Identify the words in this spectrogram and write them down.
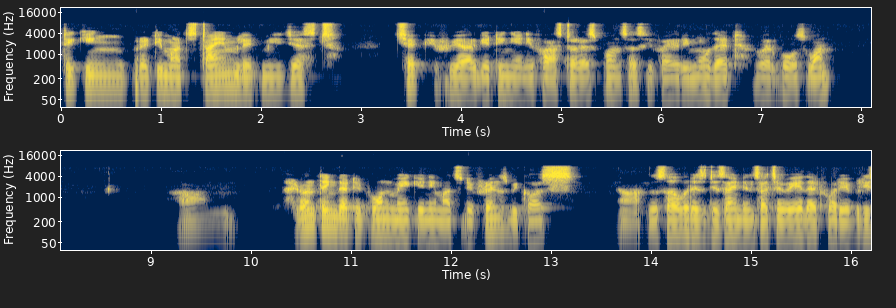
taking pretty much time. Let me just check if we are getting any faster responses if I remove that verbose one. Um, I don't think that it won't make any much difference because uh, the server is designed in such a way that for every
